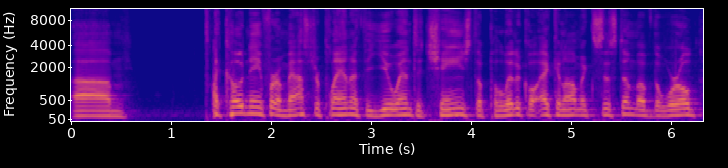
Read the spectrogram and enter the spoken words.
um, a code name for a master plan at the UN to change the political economic system of the world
